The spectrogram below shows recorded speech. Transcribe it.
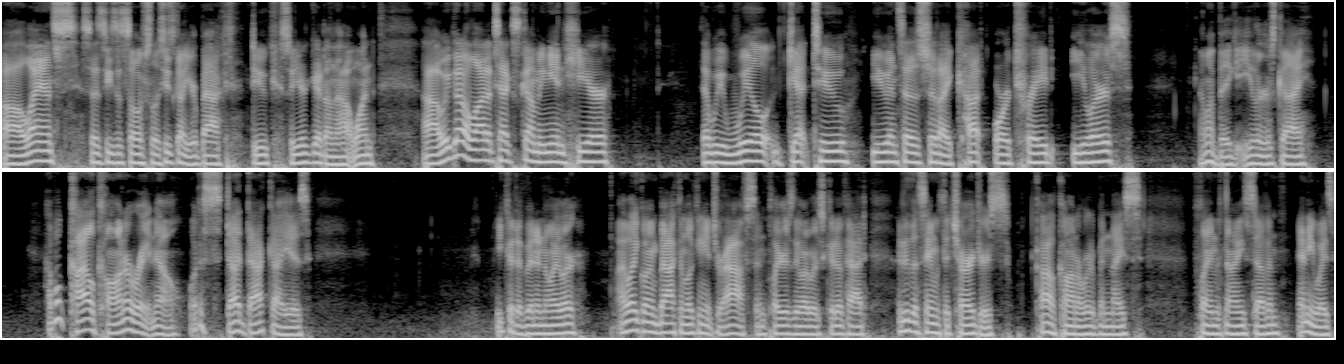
Uh, Lance says he's a socialist. He's got your back, Duke. So you're good on that one. Uh, we've got a lot of text coming in here that we will get to. Ewan says, should I cut or trade Ehlers? I'm a big Ehlers guy. How about Kyle Connor right now? What a stud that guy is. He could have been an Oiler. I like going back and looking at drafts and players the Oilers could have had. I do the same with the Chargers. Kyle Connor would have been nice playing with 97. Anyways,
